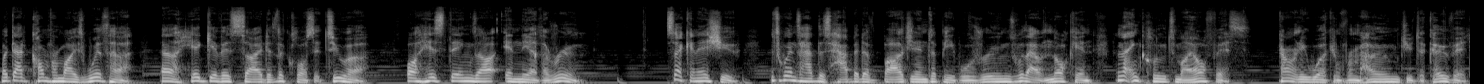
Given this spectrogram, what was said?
My dad compromised with her that he'd give his side of the closet to her, while his things are in the other room. Second issue the twins had this habit of barging into people's rooms without knocking, and that includes my office, currently working from home due to COVID.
